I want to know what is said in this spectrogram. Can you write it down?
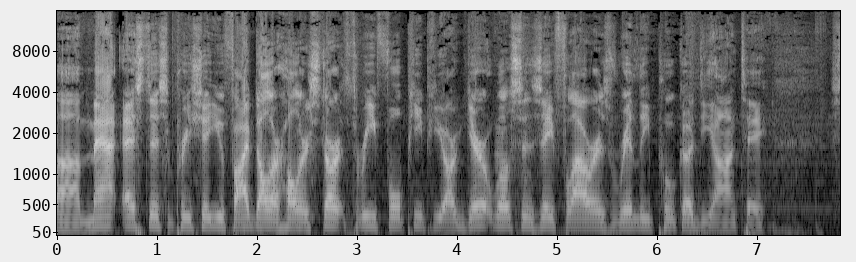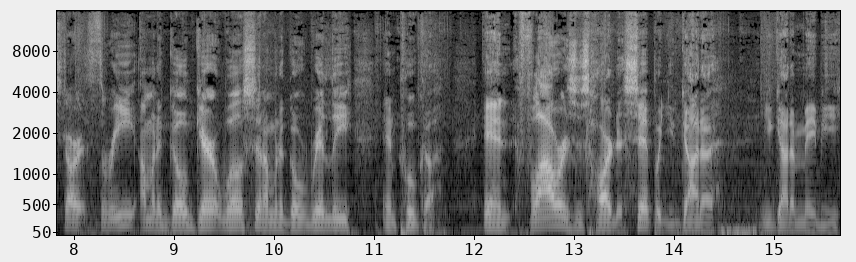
Uh, Matt Estes, appreciate you. $5 hauler start, three full PPR. Garrett Wilson, Zay Flowers, Ridley, Puka, Diontae. Start three. I'm going to go Garrett Wilson. I'm going to go Ridley and Puka. And Flowers is hard to sit, but you gotta, you gotta maybe,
